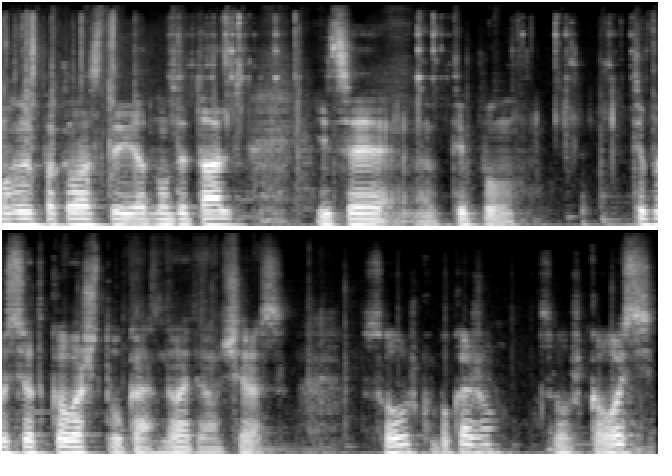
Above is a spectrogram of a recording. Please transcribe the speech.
могли покласти одну деталь. І це, типу, типу святкова штука. Давайте я вам ще раз совушку покажу. Совушка ось.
